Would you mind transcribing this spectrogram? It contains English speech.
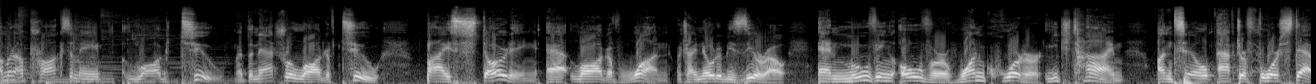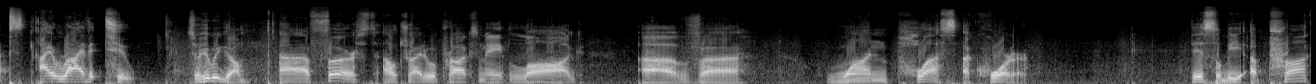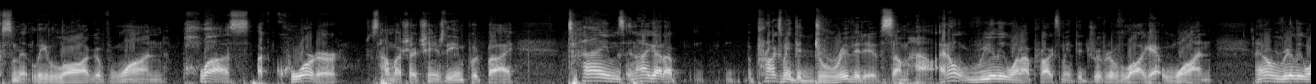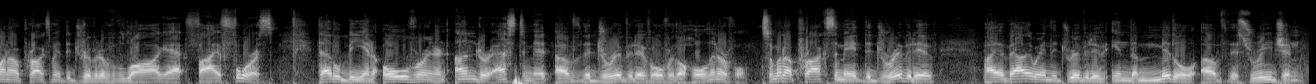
I'm going to approximate log 2, at the natural log of 2, by starting at log of 1, which I know to be 0, and moving over 1 quarter each time until after 4 steps I arrive at 2. So here we go. Uh, first, I'll try to approximate log of uh, 1 plus a quarter. This will be approximately log of 1 plus a quarter, is how much I changed the input by, times, and I got to approximate the derivative somehow. I don't really want to approximate the derivative of log at 1. I don't really want to approximate the derivative of log at 5 fourths. That'll be an over and an underestimate of the derivative over the whole interval. So I'm going to approximate the derivative by evaluating the derivative in the middle of this region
